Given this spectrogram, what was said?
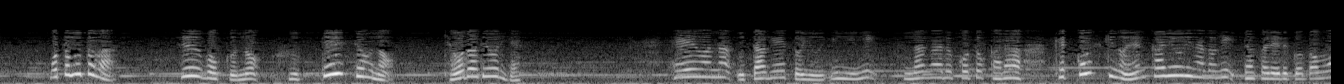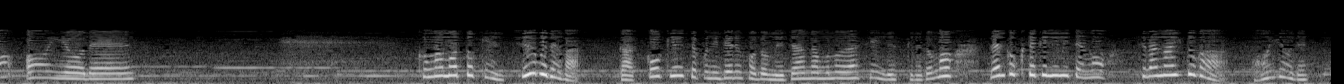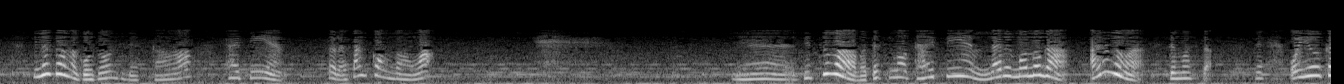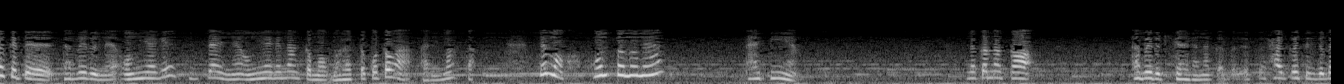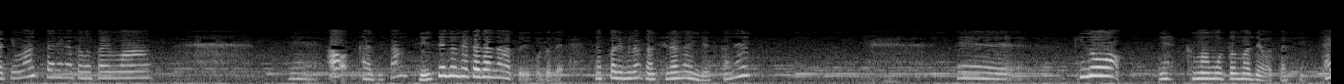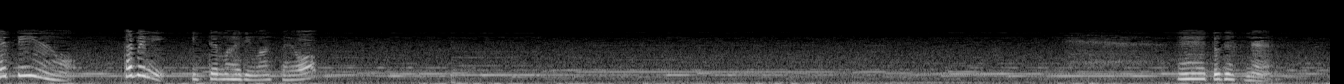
もともとは中国の福建省の郷土料理です。平和な宴という意味につながることから、結婚式の宴会料理などに出されることも多いようです。熊本県中部では学校給食に出るほどメジャーなものらしいんですけれども全国的に見ても知らない人が多いようです。皆さんはご存知ですか？タイピー園トラさんこんばんは。ねえ実は私もタイピー園なるものがあるのは知ってました。でお湯をかけて食べるねお土産？ちっちゃいねお土産なんかももらったことはありました。でも本当のねタイピー園。なかなか食べる機会がなかったです。拍手いただきました。ありがとうございます。ねえ、あ、カズさん、新鮮なネタだなということで、やっぱり皆さん知らないんですかね。えー、昨日、ね、熊本まで私、タイピーエンを食べに行ってまいりましたよ。えーとですね、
